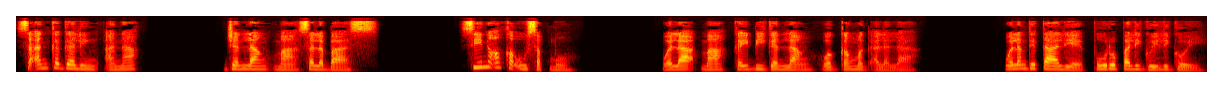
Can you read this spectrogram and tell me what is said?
Saan ka galing, anak? Diyan lang, ma, sa labas. Sino ang kausap mo? Wala, ma, kaibigan lang, huwag kang mag-alala. Walang detalye, puro paligoy-ligoy.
